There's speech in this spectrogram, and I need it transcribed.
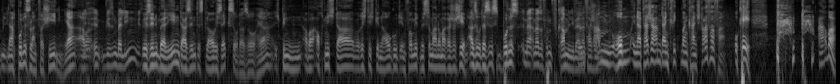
nach Bundesland verschieden. Ja, aber äh, wir sind in Berlin. Wir sind in Berlin. Da sind es glaube ich sechs oder so. Ja, ich bin aber auch nicht da richtig genau gut informiert. Müsste man nochmal recherchieren. Also das ist Bundes. Das ist immer, immer so fünf Gramm lieber in der Tasche. Gramm rum in der Tasche haben, dann kriegt man kein Strafverfahren. Okay, aber.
